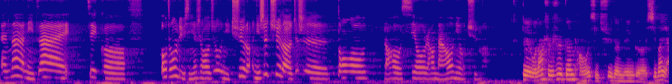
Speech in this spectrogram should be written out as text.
哎，那你在这个。欧洲旅行的时候，就你去了，你是去了就是东欧，然后西欧，然后南欧，你有去吗？对，我当时是跟朋友一起去的那个西班牙，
